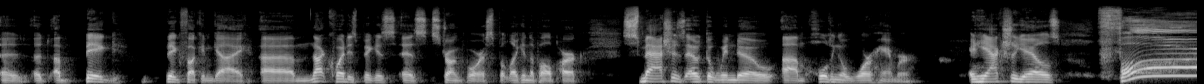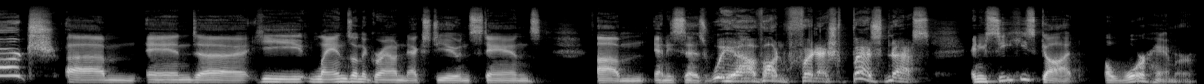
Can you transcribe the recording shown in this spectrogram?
a a big big fucking guy, um, not quite as big as as Strong Boris, but like in the ballpark, smashes out the window um, holding a warhammer, and he actually yells "Forge!" Um, and uh, he lands on the ground next to you and stands um, and he says, "We have unfinished business." And you see, he's got a warhammer,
